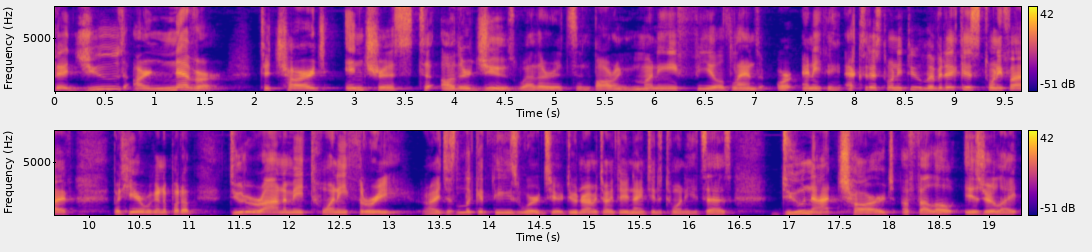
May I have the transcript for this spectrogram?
that Jews are never to charge interest to other Jews, whether it's in borrowing money, fields, lands, or anything. Exodus 22, Leviticus 25, but here we're going to put up Deuteronomy 23. Right? just look at these words here Deuteronomy 23, 19 to 20. It says, Do not charge a fellow Israelite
